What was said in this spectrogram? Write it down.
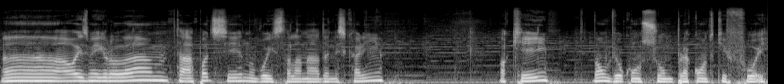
Uh, always make lá. Tá, pode ser. Não vou instalar nada nesse carinha. Ok. Vamos ver o consumo para quanto que foi.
